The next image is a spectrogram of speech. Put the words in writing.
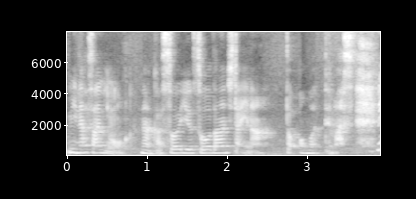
皆さんにもなんかそういう相談したいなと思ってます。で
